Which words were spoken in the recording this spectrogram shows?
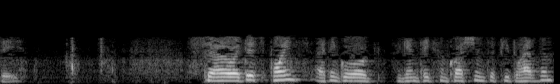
see. So at this point, I think we'll again take some questions if people have them.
